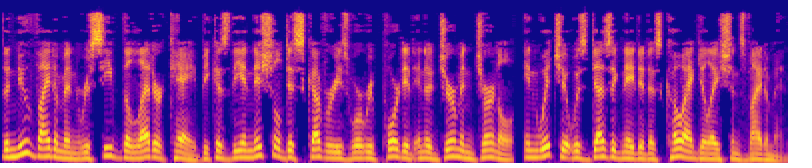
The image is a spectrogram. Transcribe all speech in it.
The new vitamin received the letter K because the initial discoveries were reported in a German journal, in which it was designated as Koagulationsvitamin.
